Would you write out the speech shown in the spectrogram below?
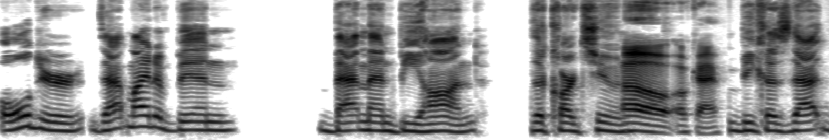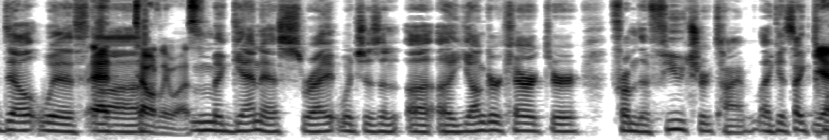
older, that might have been Batman Beyond the cartoon Oh, okay. because that dealt with It uh, totally was. McGinnis, right? Which is an, a, a younger character from the future time. Like it's like Yeah.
